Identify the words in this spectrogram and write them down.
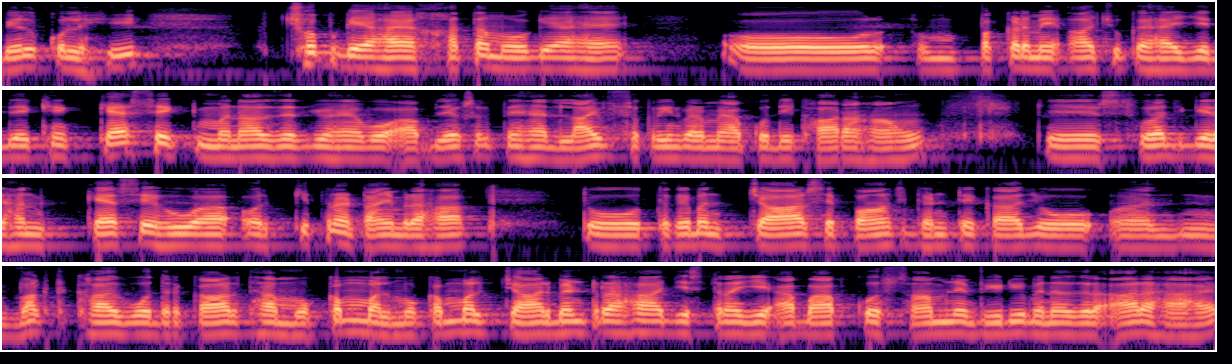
बिल्कुल ही छुप गया है, ख़त्म हो गया है और पकड़ में आ चुका है। ये देखें कैसे मनाजिर जो हैं वो आप देख सकते हैं। लाइव स्क्रीन पर मैं आपको दिखा रहा हूँ। कि सूरज ग्रहण कैसे हुआ और कितना टाइम रहा? तो तकरीबन चार से पाँच घंटे का जो वक्त था, वो दरकार था, मुकम्मल मुकम्मल चार मिनट रहा, जिस तरह ये अब आपको सामने वीडियो में नज़र आ रहा है।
